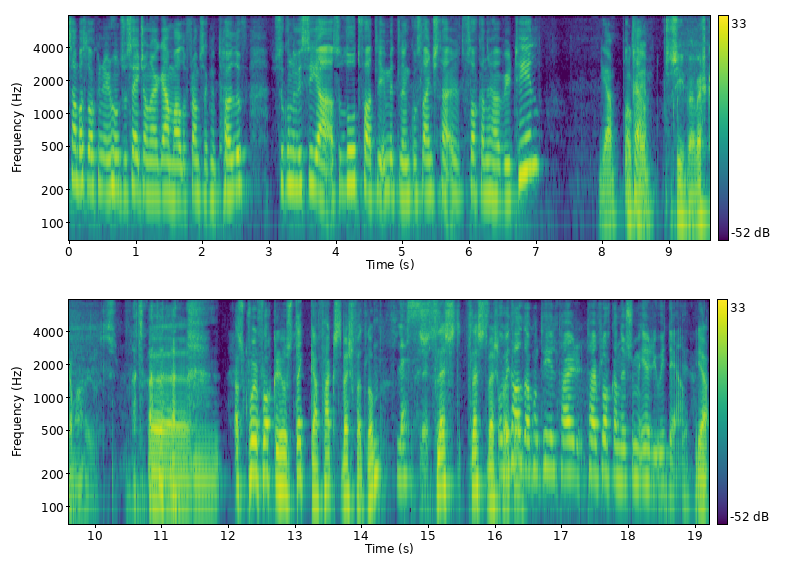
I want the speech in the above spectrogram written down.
sambandslokken er 116 år gammal og framsøkne 12, så kunne vi sier, altså lotfattelig i middelen hos landflokkene har vi til. Ja, ok. Så sier bare verskamann. Ehm Alltså kvar flockar hos stäcka fax västfötlon. Flest. Flest flest västfötlon. Och vi talar om till tar tar flockarna som är ju i det. Ja,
